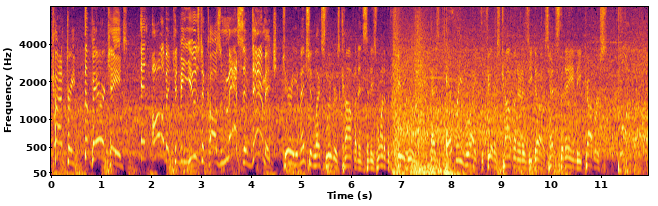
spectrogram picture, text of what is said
concrete, the barricades, and all of it can be used to cause massive damage. Jerry, you mentioned Lex Luger's confidence, and he's one of the few who has every right to feel as confident as he does. Hence the name, he covers.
